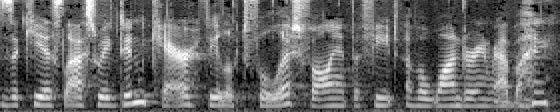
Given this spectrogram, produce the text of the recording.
Zacchaeus last week, didn't care if he looked foolish falling at the feet of a wandering rabbi.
